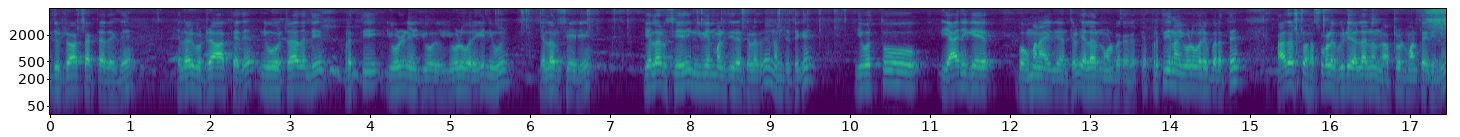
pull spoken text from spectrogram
ಇದು ಡ್ರಾ ಆಗ್ತಾಯಿದೆ ಎಲ್ಲರಿಗೂ ಡ್ರಾ ಆಗ್ತಾಯಿದೆ ನೀವು ಡ್ರಾದಲ್ಲಿ ಪ್ರತಿ ಏಳನೇ ಏಳುವರೆಗೆ ನೀವು ಎಲ್ಲರೂ ಸೇರಿ ಎಲ್ಲರೂ ಸೇರಿ ನೀವೇನು ಮಾಡಿದ್ದೀರಿ ಅಂತ ಹೇಳಿದ್ರೆ ನಮ್ಮ ಜೊತೆಗೆ ಇವತ್ತು ಯಾರಿಗೆ ಬಹುಮಾನ ಇದೆ ಅಂತೇಳಿ ಎಲ್ಲರೂ ನೋಡಬೇಕಾಗತ್ತೆ. ಪ್ರತಿದಿನ ಏಳುವರೆಗೆ ಬರುತ್ತೆ. ಆದಷ್ಟು ಹಸುಗಳ ವೀಡಿಯೋ ಎಲ್ಲ ನಾನು ಅಪ್ಲೋಡ್ ಮಾಡ್ತಾಯಿದ್ದೀನಿ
